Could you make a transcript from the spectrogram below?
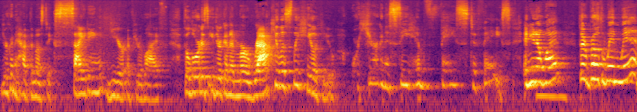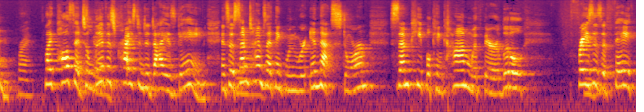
you're going to have the most exciting year of your life. The Lord is either going to miraculously heal you or you're going to see him face to face. And you know what? Mm-hmm. They're both win win. Right. Like Paul said, to That's live good. is Christ and to die is gain. And so sometimes I think when we're in that storm, some people can come with their little phrases of faith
